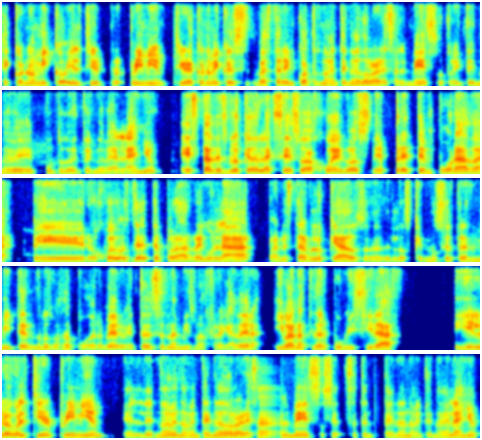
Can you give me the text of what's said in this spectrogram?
económico y el tier pr- premium. El tier económico es, va a estar en 4.99 dólares al mes o 39.99 al año. Está desbloqueado el acceso a juegos de pretemporada, pero juegos de temporada regular van a estar bloqueados. eh, Los que no se transmiten no los vas a poder ver, entonces es la misma fregadera y van a tener publicidad. Y luego el tier premium, el de 9.99 dólares al mes o 79.99 al año,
